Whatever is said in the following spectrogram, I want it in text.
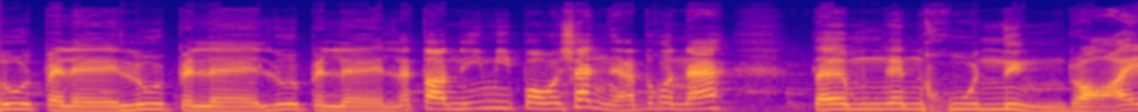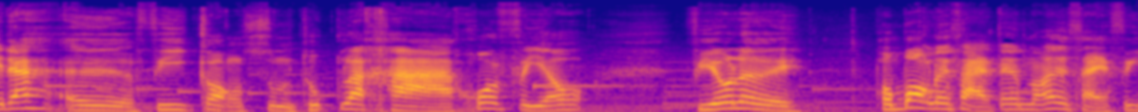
รูดไปเลยรูดไปเลยรูดไปเลย แล้วตอนนี้มีโปรโมชั่นนะครับทุกคนนะ เติมเงินคูณ 100 นะ เออ ฟรีกล่องสุ่มทุกราคา โคตรเฟี้ยว เฟี้ยวเลย ผมบอกเลยสายเติมน้อยหรือสายฟรี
